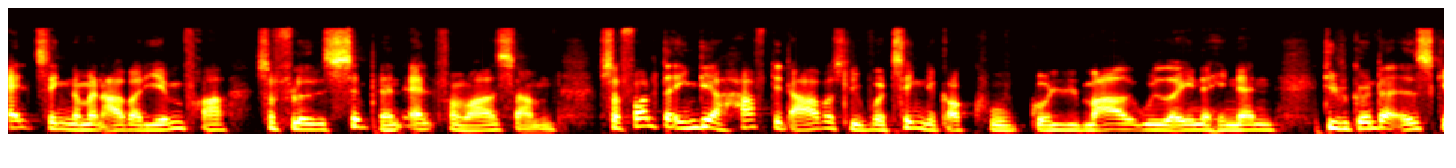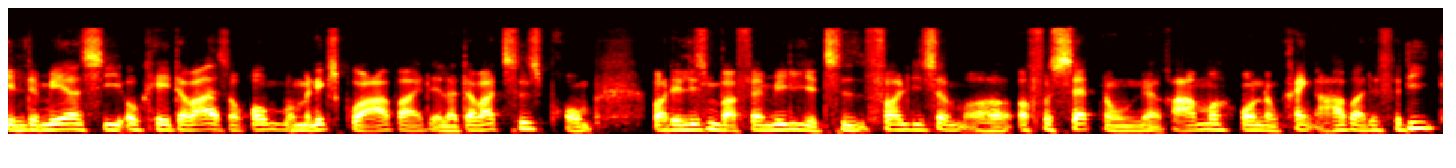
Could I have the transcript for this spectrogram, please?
alting, når man arbejder hjemmefra, så flød det simpelthen alt for meget sammen. Så folk, der egentlig har haft et arbejdsliv, hvor tingene godt kunne gå meget ud og ind af hinanden, de begyndte at adskille det mere og sige, okay, der var altså rum, hvor man ikke skulle arbejde, eller der var et tidsrum, hvor det ligesom var familietid, for ligesom at, at få sat nogle rammer rundt omkring arbejdet, fordi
